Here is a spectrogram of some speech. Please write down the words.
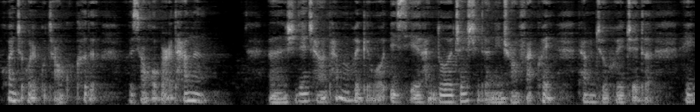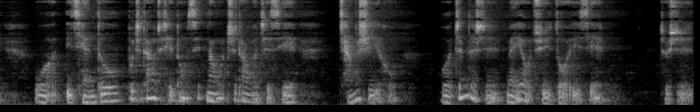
患者，或者找顾客的小伙伴，他们嗯，时间长，他们会给我一些很多真实的临床反馈，他们就会觉得，哎，我以前都不知道这些东西，那我知道了这些常识以后，我真的是没有去做一些，就是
